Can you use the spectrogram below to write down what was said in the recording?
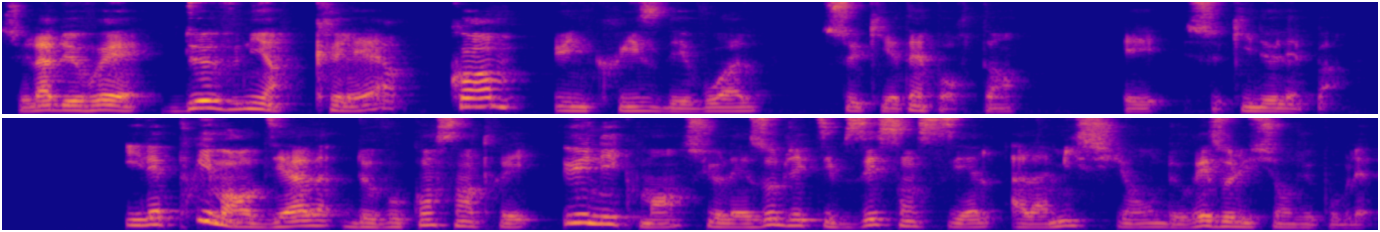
cela devrait devenir clair comme une crise dévoile ce qui est important et ce qui ne l'est pas. Il est primordial de vous concentrer uniquement sur les objectifs essentiels à la mission de résolution du problème.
